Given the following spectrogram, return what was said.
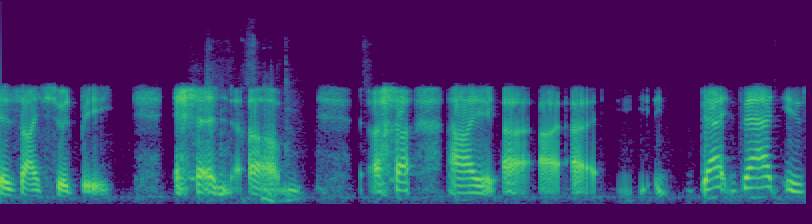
as I should be," and um, I, I, I, I, that that is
